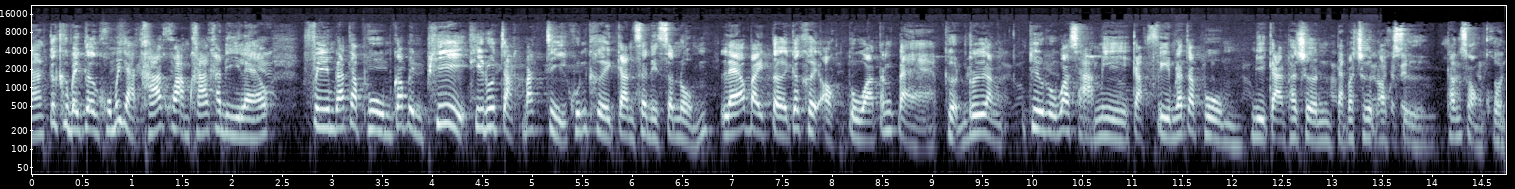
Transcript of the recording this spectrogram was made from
นะ ก็คือใบเตยคงไม่อยากค้าความค้าคดีแล้ว ฟิล์มรัฐภูมิก็เป็นพี่ที่รู้จักมักจีคุ้นเคยกันสนิทสนม แล้วใบเตยก็เคยออกตัวตั้งแต่เกิดเรื่องที่รู้ว่าสามีกับฟิล์มรัฐภูมิ มีการเผชิญแต่เผชิญออกสื่อทั้งสองคน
